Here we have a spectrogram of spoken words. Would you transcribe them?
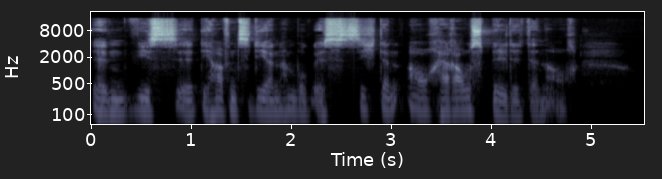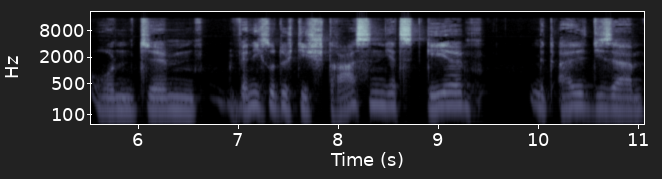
wie es äh, die Hafen City in Hamburg ist, sich dann auch herausbildet dann auch. Und ähm, wenn ich so durch die Straßen jetzt gehe, mit all dieser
